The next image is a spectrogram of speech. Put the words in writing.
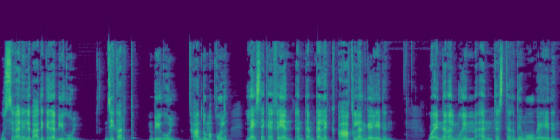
والسؤال اللي بعد كده بيقول ديكارت بيقول عنده مقولة ليس كافيا أن تمتلك عقلا جيدا وإنما المهم أن تستخدمه جيدا.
